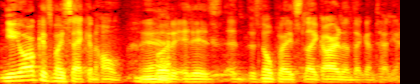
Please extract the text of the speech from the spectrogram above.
New York is my second home. Yeah. But it is. uh, There's no place like Ireland. I can tell you.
